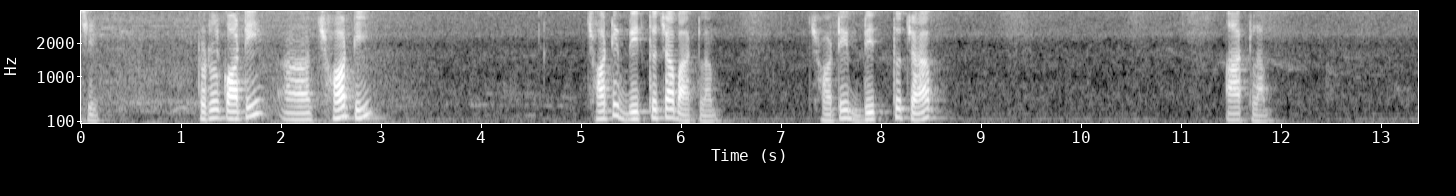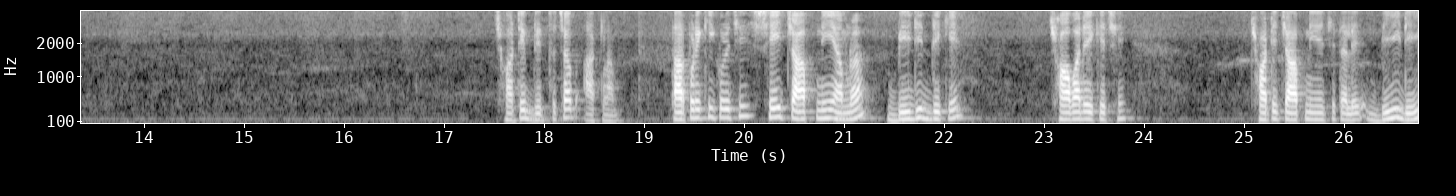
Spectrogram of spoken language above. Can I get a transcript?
G total কটি? ছটি। ছটি বৃত্তচাপ আঁকলাম। ছটি বৃত্তচাপ আঁকলাম। ছটি বৃত্তচাপ আঁকলাম। তারপরে কি করেছি? সেই চাপ নিয়ে আমরা বিডির দিকে ছবার এঁকেছি। ছটি চাপ নিয়েছি, তাহলে বিডি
